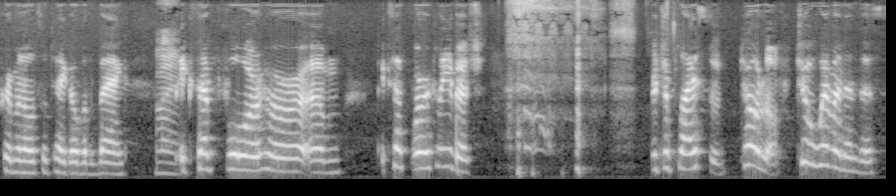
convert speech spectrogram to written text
criminals who take over the bank, right. except for her um, except for her cleavage, which applies to total of two women in this.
